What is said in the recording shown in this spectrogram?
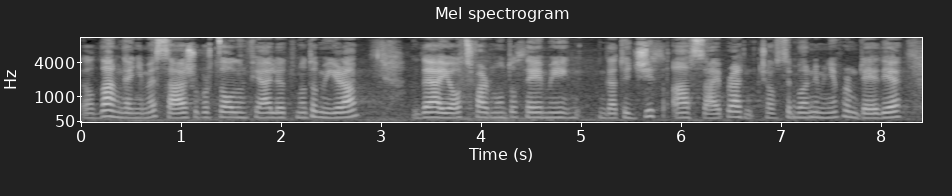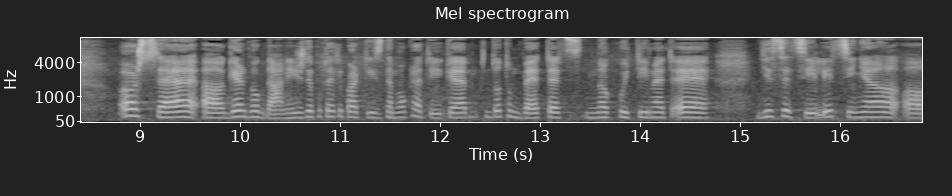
dhanë nga një mesazh u përcollën fjalët më të mira dhe ajo çfarë mund të themi nga të gjithë asaj, pra qoftë se bënim një përmbledhje, është se uh, Gert Bogdani, ish deputet i Partisë Demokratike, do të mbetet në kujtimet e gjithsecilit si një uh,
